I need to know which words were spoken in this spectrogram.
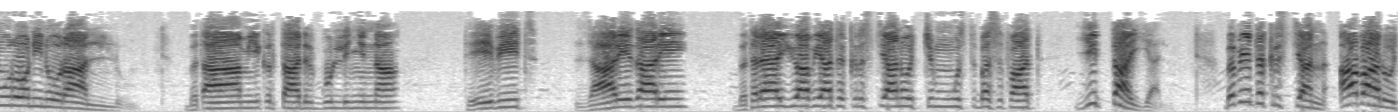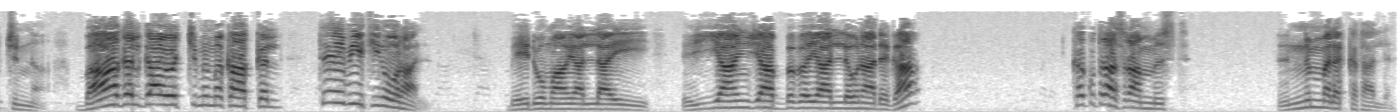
ኑሮን ይኖራሉ። በጣም ይቅርታ አድርጉልኝና ትዕቢት ዛሬ ዛሬ በተለያዩ አብያተ ክርስቲያኖችም ውስጥ በስፋት ይታያል። በቤተ ክርስቲያን አባሎችና በአገልጋዮችም መካከል ትዕቢት ይኖራል። በኤዶማውያን ላይ እያንዣበበ ያለውን አደጋ ከቁጥር አሥራ አምስት እንመለከታለን።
